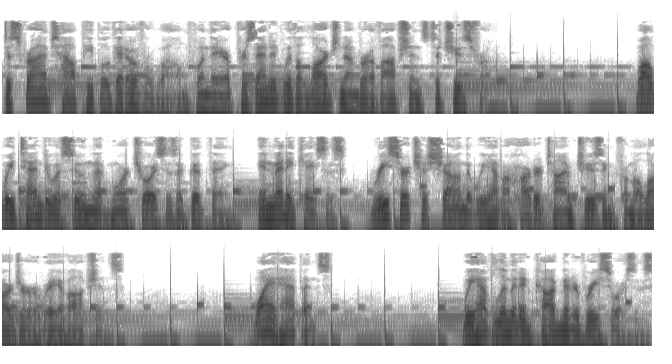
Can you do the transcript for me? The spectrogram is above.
describes how people get overwhelmed when they are presented with a large number of options to choose from. While we tend to assume that more choice is a good thing, in many cases, research has shown that we have a harder time choosing from a larger array of options. Why it happens? We have limited cognitive resources,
